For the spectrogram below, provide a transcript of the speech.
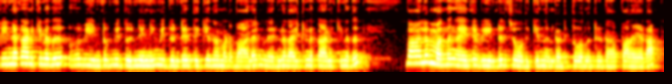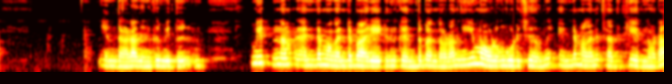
പിന്നെ കാണിക്കുന്നത് വീണ്ടും മിഥുനെയും മിഥുന്റെ അടുത്തേക്ക് നമ്മുടെ ബാലൻ വരുന്നതായിട്ടാണ് കാണിക്കുന്നത്. ബാലൻ വന്നു കഴിഞ്ഞിട്ട് വീണ്ടും ചോദിക്കുന്നുണ്ട്. അടുത്ത് വന്നിട്ട് ഇടാ പറയടാ. എന്താടാ നിനക്ക് മിഥുൻ എന്റെ മകന്റെ ഭാര്യയായിട്ട് നിനക്ക് എന്ത് ബന്ധമാടാ? നീ മൗളും കൂടി ചേർന്ന് എന്റെ മകനെ ചതിക്കായിരുന്നോടാ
